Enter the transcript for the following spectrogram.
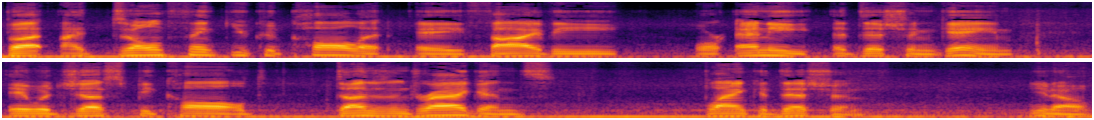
but I don't think you could call it a 5e or any edition game. It would just be called Dungeons and Dragons blank edition. You know,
